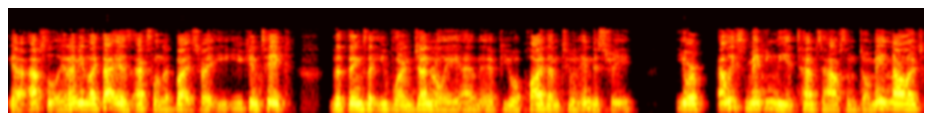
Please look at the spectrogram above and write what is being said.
Yeah, absolutely. And I mean, like, that is excellent advice, right? You, you can take the things that you've learned generally, and if you apply them to an industry, you're at least making the attempt to have some domain knowledge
